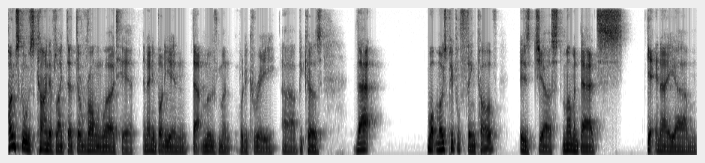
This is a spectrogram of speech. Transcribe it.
homeschool's kind of like the, the wrong word here and anybody in that movement would agree uh, because that what most people think of is just mum and dad's getting a um,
